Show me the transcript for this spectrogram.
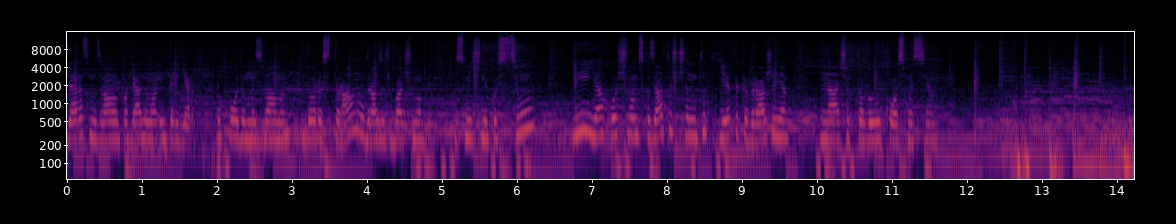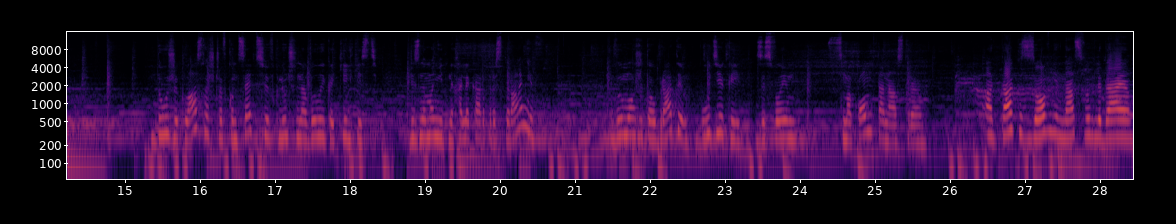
Зараз ми з вами поглянемо інтер'єр. Проходимо з вами до ресторану. Одразу ж бачимо космічний костюм. І я хочу вам сказати, що ну, тут є таке враження, начебто ви у космосі. Дуже класно, що в концепцію включена велика кількість різноманітних алякарт ресторанів. Ви можете обрати будь-який за своїм смаком та настроєм. А так ззовні в нас виглядає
